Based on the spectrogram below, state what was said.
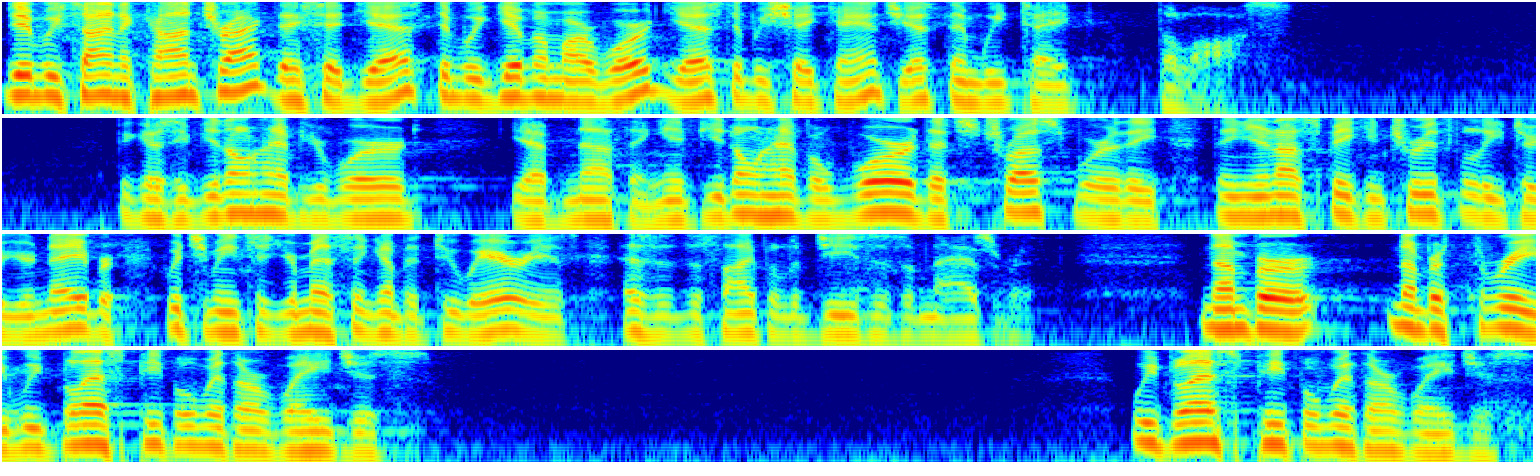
did we sign a contract? They said yes. Did we give them our word? Yes. Did we shake hands? Yes. Then we take the loss. Because if you don't have your word, you have nothing. If you don't have a word that's trustworthy, then you're not speaking truthfully to your neighbor, which means that you're messing up in two areas as a disciple of Jesus of Nazareth. Number, number three, we bless people with our wages. We bless people with our wages.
